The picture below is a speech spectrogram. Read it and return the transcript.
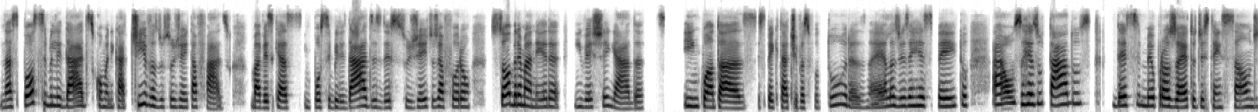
nas possibilidades comunicativas do sujeito afásico, uma vez que as impossibilidades desse sujeito já foram sobremaneira investigadas e enquanto as expectativas futuras, né, elas dizem respeito aos resultados desse meu projeto de extensão de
